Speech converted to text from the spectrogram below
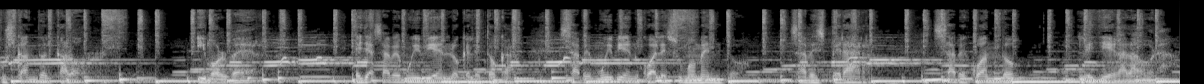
buscando el calor y volver. Ella sabe muy bien lo que le toca, sabe muy bien cuál es su momento, sabe esperar, sabe cuándo le llega la hora.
